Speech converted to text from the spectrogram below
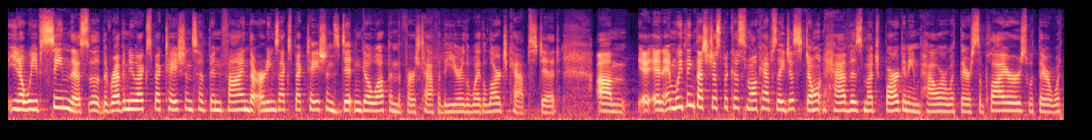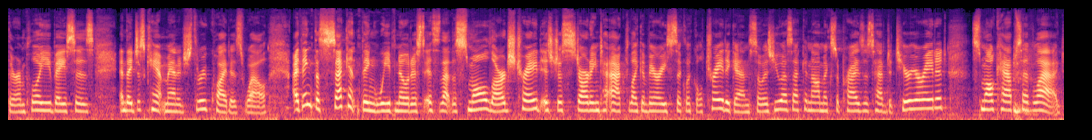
you know, we've seen this. The, the revenue expectations have been fine. The earnings expectations didn't go up in the first half of the year the way the large caps did. Um, and, and we think that's just because small caps they just don't have as much bargaining power with their suppliers, with their with their employee bases, and they just can't manage through quite as well. I think the second thing we've noticed is that the small large trade is just starting to act like a very cyclical trade again. So as US economic surprises have deteriorated, small caps have lagged.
